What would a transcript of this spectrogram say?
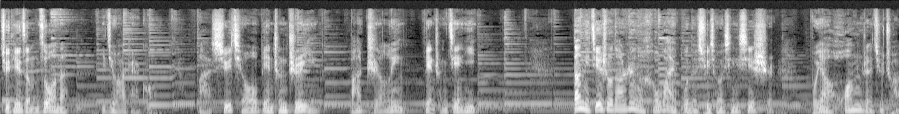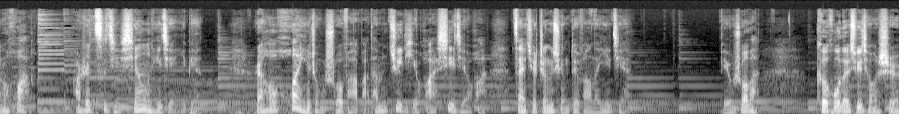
具体怎么做呢？一句话概括：把需求变成指引，把指令变成建议。当你接受到任何外部的需求信息时，不要慌着去传话，而是自己先理解一遍。然后换一种说法，把它们具体化、细节化，再去征询对方的意见。比如说吧，客户的需求是：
